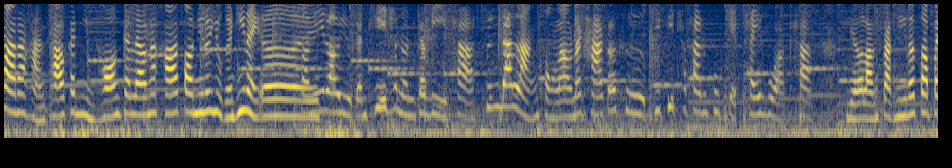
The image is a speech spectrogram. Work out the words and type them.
ที่ทานอาหารเช้ากันอิ่มท้องกันแล้วนะคะ ตอนนี้เราอยู่กันที่ไหนเอ่ย ตอนนี้เราอยู่กันที่ถนนกระบี่ค่ะ ซึ่งด้านหลังของเรานะคะ ก็คือพิพิธภัณฑ์ภูเก็ตไทยหัวค่ะ เดี๋ยวหลังจากนี้เราจะไป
